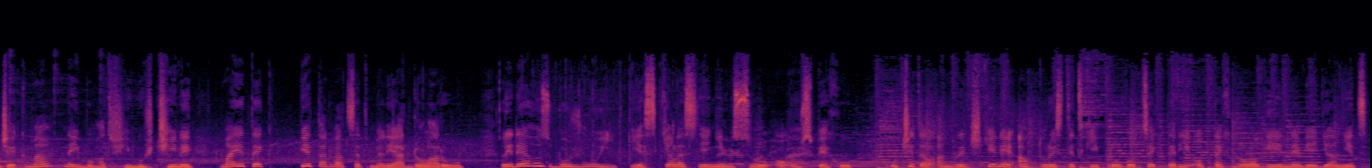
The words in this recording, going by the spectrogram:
Jack Ma, nejbohatší muž Číny, majetek 25 miliard dolarů. Lidé ho zbožňují, je stělesněním snu o úspěchu. Učitel angličtiny a turistický průvodce, který o technologii nevěděl nic.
